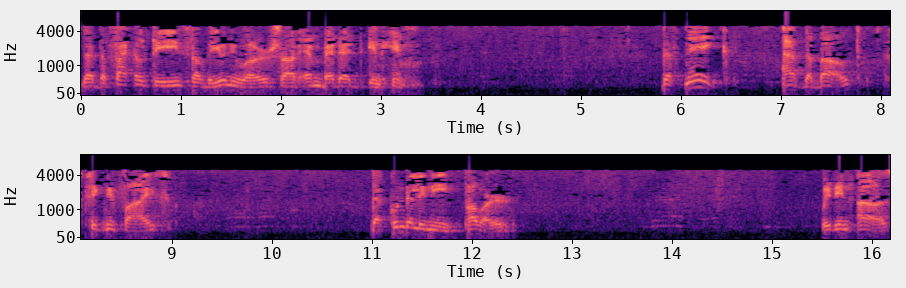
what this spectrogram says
that the faculties of the universe are embedded in him. The snake as the belt signifies the kundalini power within us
